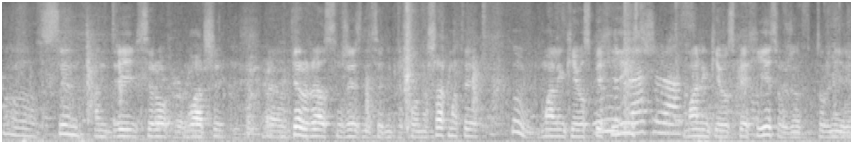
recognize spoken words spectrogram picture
Э, Сын Андрей Серов, младший. Э, Первый раз в жизни сегодня пришел на шахматы. Ну, маленькие успехи Ну, не есть. перший раз. Маленькие успехи есть уже в турнире.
